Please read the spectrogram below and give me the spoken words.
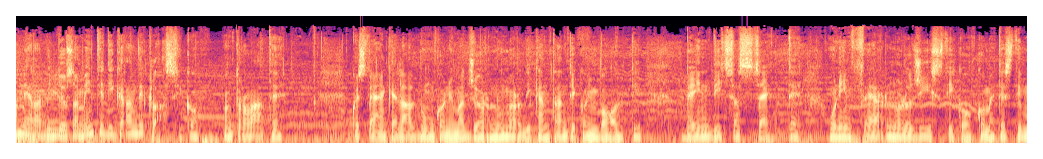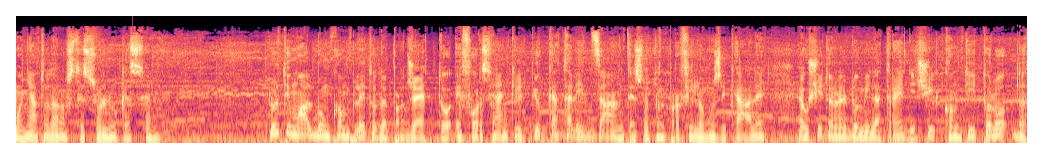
Sa meravigliosamente di grande classico, non trovate? Questo è anche l'album con il maggior numero di cantanti coinvolti, ben 17, un inferno logistico, come testimoniato dallo stesso Lucasen. L'ultimo album completo del progetto, e forse anche il più catalizzante sotto il profilo musicale, è uscito nel 2013 con titolo The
